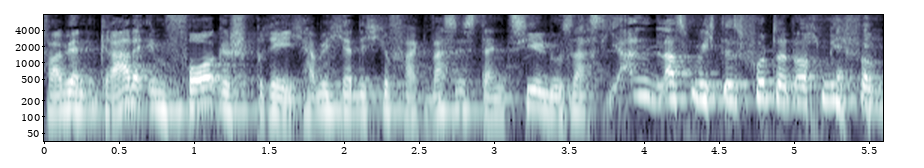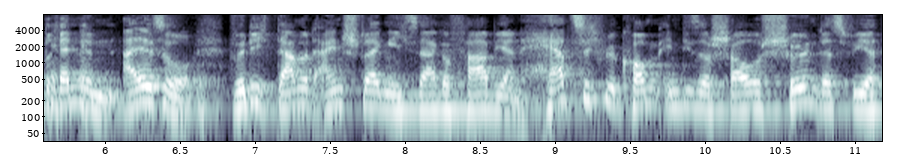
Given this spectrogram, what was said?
Fabian, gerade im Vorgespräch habe ich ja dich gefragt, was ist dein Ziel? Du sagst, Jan, lass mich das Futter doch nicht verbrennen. Also würde ich damit einsteigen. Ich sage Fabian, herzlich willkommen in dieser Show. Schön, dass wir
